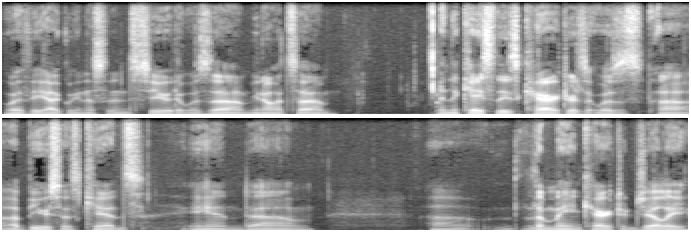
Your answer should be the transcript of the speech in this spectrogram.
with the ugliness that ensued. It was, um, you know, it's um, in the case of these characters, it was uh, abuse as kids, and um, uh, the main character Jilly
